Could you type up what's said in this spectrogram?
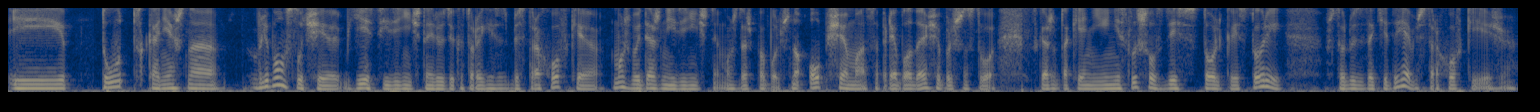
И тут, конечно, в любом случае, есть единичные люди, которые ездят без страховки, может быть, даже не единичные, может, даже побольше, но общая масса, преобладающее большинство, скажем так, я не, не слышал здесь столько историй, что люди такие, да я без страховки езжу.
